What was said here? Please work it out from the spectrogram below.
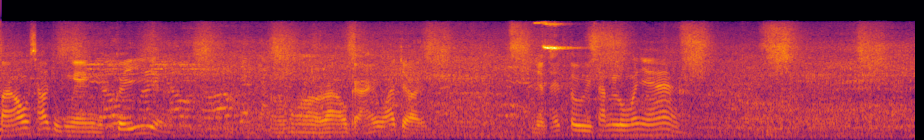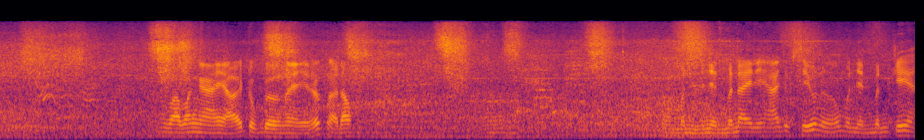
Báo 60 ngàn một ký. À, rau cải quá trời. Nhìn thấy tươi xanh luôn đó nha. Và ban ngày ở trục đường này rất là đông. À, mình nhìn bên đây đi ha chút xíu nữa mình nhìn bên kia.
